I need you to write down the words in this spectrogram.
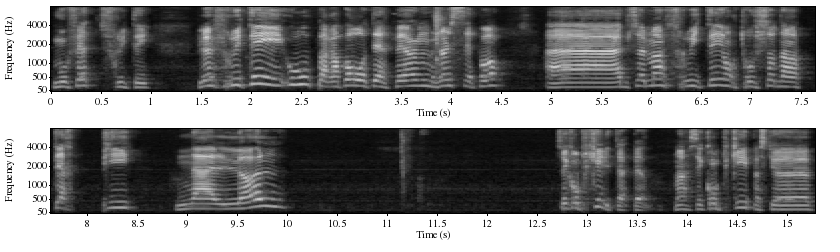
moufette fruitée. Le fruité est où par rapport au terpène? Je ne sais pas. Euh, habituellement, fruité, on retrouve ça dans terpinalol. C'est compliqué les terpènes. Hein? C'est compliqué parce que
